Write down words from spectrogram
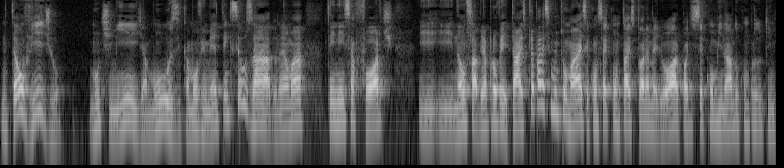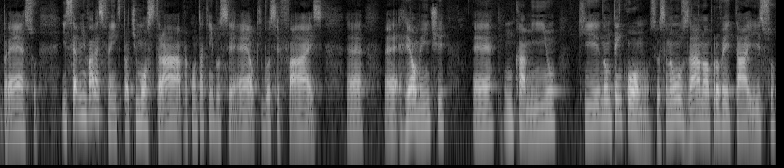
Então, vídeo, multimídia, música, movimento tem que ser usado, né? É uma tendência forte e, e, não saber aproveitar isso, porque aparece muito mais, você consegue contar a história melhor, pode ser combinado com um produto impresso e serve em várias frentes para te mostrar, para contar quem você é, o que você faz. É, é, realmente é um caminho que não tem como. Se você não usar, não aproveitar isso,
